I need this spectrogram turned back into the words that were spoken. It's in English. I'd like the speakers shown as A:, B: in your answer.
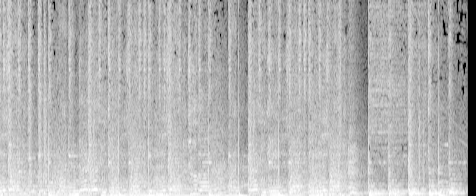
A: is on.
